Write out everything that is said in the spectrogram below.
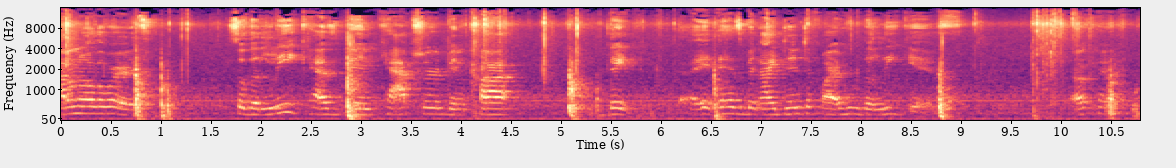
I don't know all the words. So the leak has been captured, been caught. They it has been identified who the leak is. Okay.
